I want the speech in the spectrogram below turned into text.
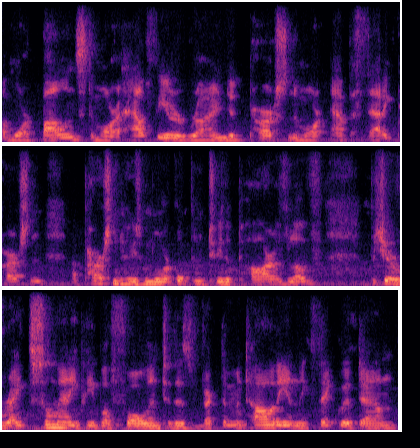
a more balanced, a more healthier, rounded person, a more empathetic person, a person who's more open to the power of love. But you're right, so many people fall into this victim mentality and they think that um,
